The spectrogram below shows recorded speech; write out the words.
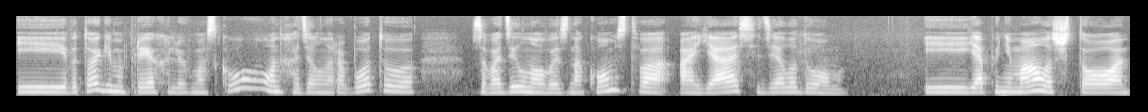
И в итоге мы приехали в Москву, он ходил на работу, заводил новые знакомства, а я сидела дома. И я понимала, что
